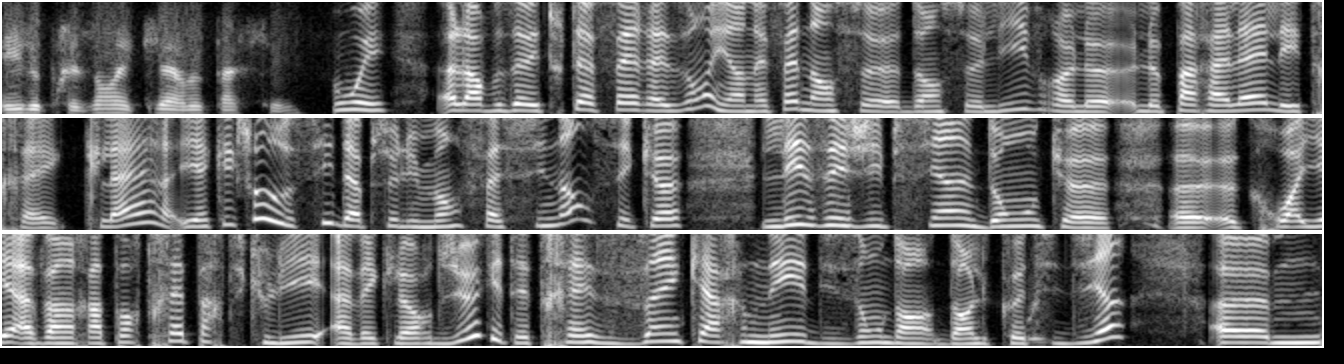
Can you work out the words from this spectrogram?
et le présent éclaire le passé. Oui, alors vous avez tout à fait raison. Et en effet, dans ce, dans ce livre, le, le parallèle est très clair. Il y a quelque chose aussi d'absolument fascinant, c'est que les Égyptiens, donc, euh, euh, croyaient, avaient un rapport très particulier avec leur Dieu, qui était très incarné, disons, dans, dans le quotidien. Euh,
